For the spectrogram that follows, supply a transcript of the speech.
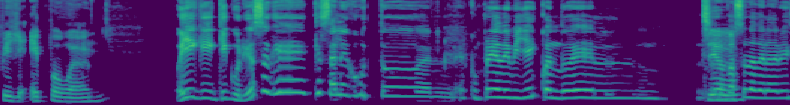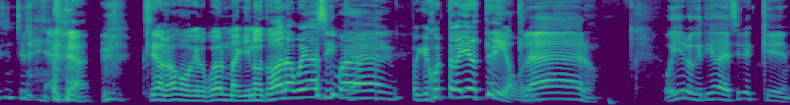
PJ, po, weón. Oye, qué, qué curioso que, que sale justo el, el cumpleaños de PJ cuando él. Sí, la basura de la televisión chilena. sí o no, como que el weón maquinó toda la weá así para que justo cayera este día, weón. Claro. Oye, lo que te iba a decir es que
